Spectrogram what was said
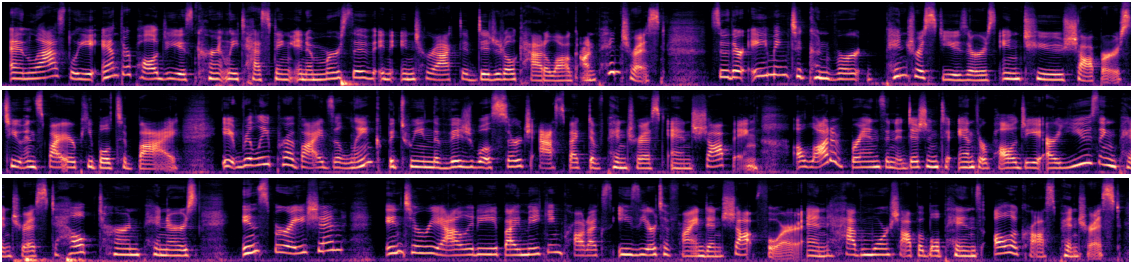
And lastly, Anthropologie is currently testing an immersive and interactive digital catalog on Pinterest. So they're aiming to convert Pinterest users into shoppers to inspire people to buy. It really provides a link between the visual search aspect of Pinterest and shopping. A lot of brands, in addition to Anthropologie, are using Pinterest to help turn pinners inspiration into reality by making products easier to find and shop for and have more shoppable pins all across Pinterest.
